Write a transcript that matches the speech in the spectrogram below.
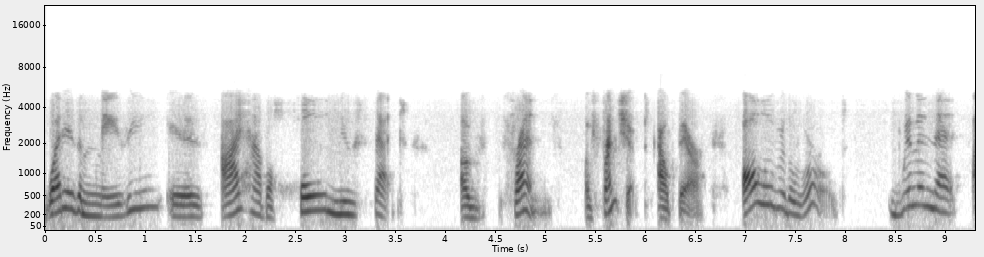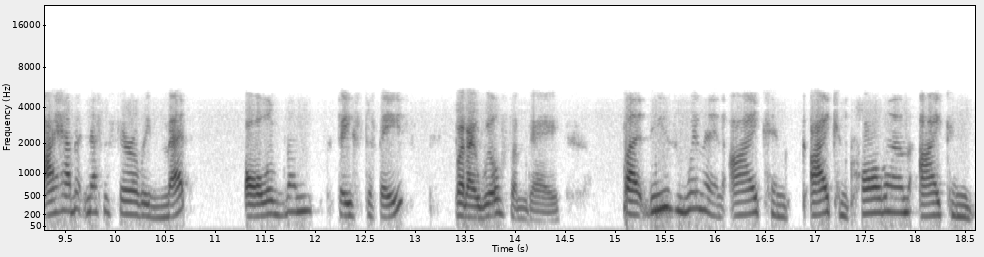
what is amazing is I have a whole new set of friends, of friendships out there all over the world. Women that I haven't necessarily met all of them face to face, but I will someday. But these women, I can I can call them, I can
